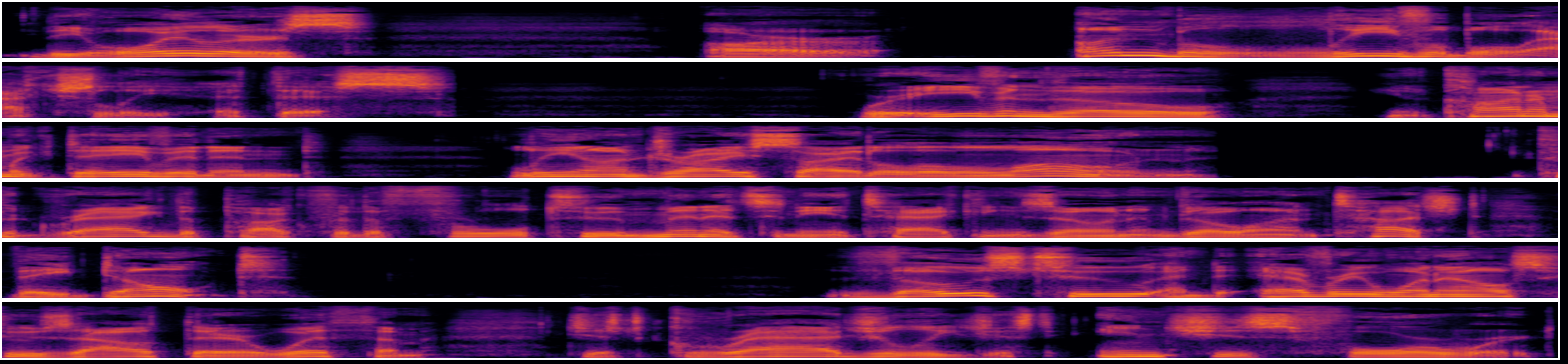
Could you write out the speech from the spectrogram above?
The Oilers are unbelievable actually at this. Where even though you know, Connor McDavid and Leon Draisaitl alone could rag the puck for the full two minutes in the attacking zone and go untouched, they don't those two and everyone else who's out there with them just gradually just inches forward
